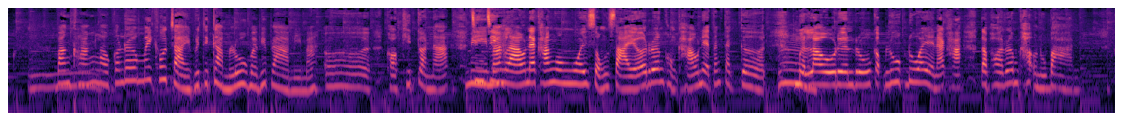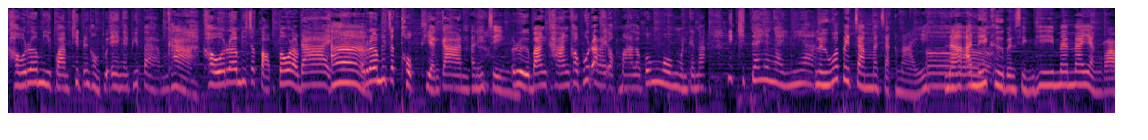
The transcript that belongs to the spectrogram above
กอืมบางครั้งเราก็เริ่มไม่เข้าใจพฤติกรรมลูกไหมพี่ปลามีไหมเออ ขอคิดก่อนนะมีจมะริงๆแล้วนะคะงงงวยสงสัยเรื่องของเขาเนี่ยตั้งแต่เกิดอืมเหมือนเราเรียนรู้กับลูกด้วยนะคะ แต่พอเริ่มเข้าอนุบาล เขาเริ่มมีความคิดเป็นของตัวเองไงพี่แปมค่ะเขาเริ่มที่จะตอบโต้เราได้อ่าเริ่มที่จะถกเถียงกัน อันนี้จริง หรือบางครั้งเขาพูดอะไรออกมาเราก็งงเหมือนกันนะ นี่คิดได้ยังไงเนี่ย หรือว่าไปจำมาจากไหนเออนะ อันนี้คือเป็นสิ่งที่แม่ๆอย่างเรา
